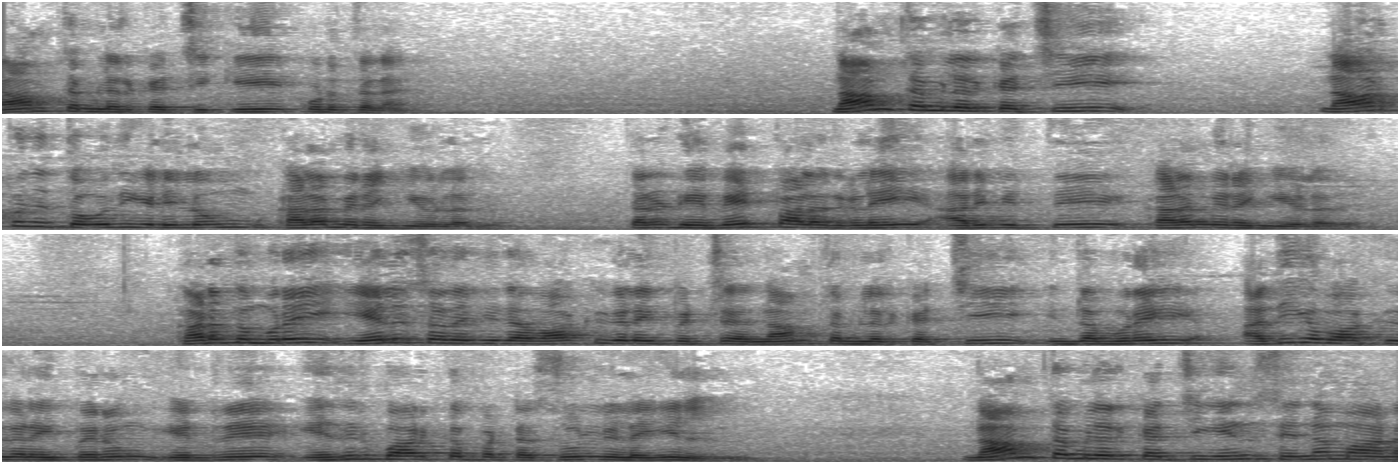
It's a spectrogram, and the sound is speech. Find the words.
நாம் தமிழர் கட்சிக்கு கொடுத்தன. நாம் தமிழர் கட்சி நாற்பது தொகுதிகளிலும் களமிறங்கியுள்ளது. தன்னுடைய வேட்பாளர்களை அறிவித்து களமிறங்கியுள்ளது. கடந்த முறை ஏழு சதவீத வாக்குகளை பெற்ற நாம் தமிழர் கட்சி இந்த முறை அதிக வாக்குகளை பெறும் என்று எதிர்பார்க்கப்பட்ட சூழ்நிலையில் நாம் தமிழர் கட்சியின் சின்னமான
